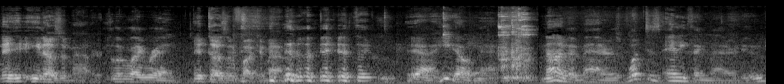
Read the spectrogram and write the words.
He he doesn't matter. He Looked like red. It doesn't fucking matter. yeah, he don't matter. None of it matters. What does anything matter, dude?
